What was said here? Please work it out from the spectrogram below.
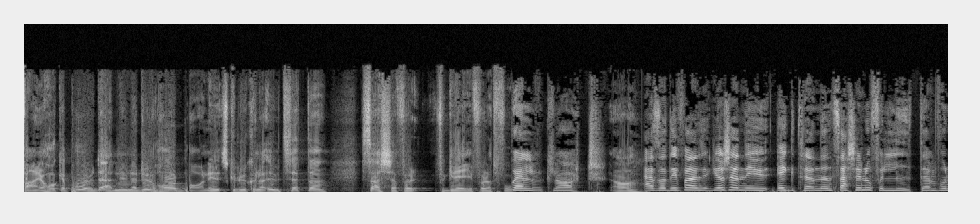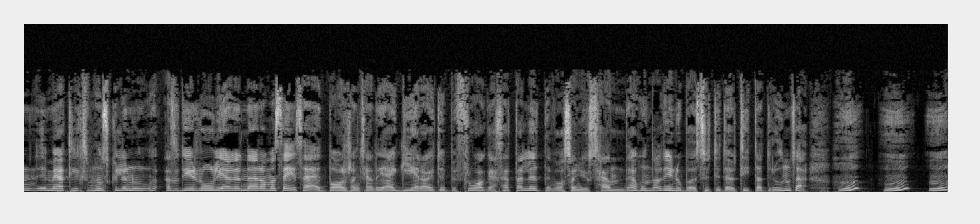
fan jag hakar på det där nu när du har barn. Skulle du kunna utsätta Sasha för, för grejer för att få... Självklart. Ja. Alltså det fanns, jag känner ju äggtrenden, Sasha är nog för liten, för hon, med att liksom hon skulle nog, alltså det är roligare när man säger så här, ett barn som kan reagera och typ ifrågasätta lite vad som just hände. Hon hade ju nog bara suttit där och tittat runt så här. Huh? Huh? Huh?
